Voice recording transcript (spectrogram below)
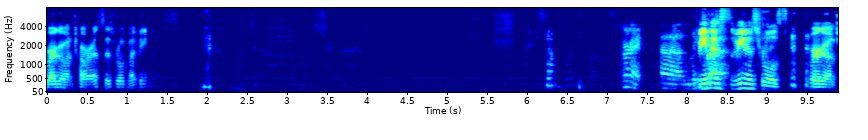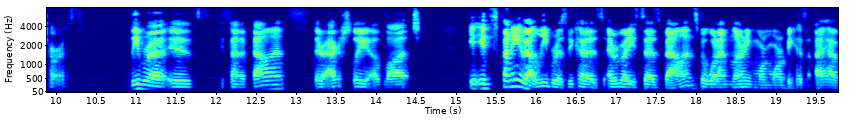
Virgo and Taurus is ruled by Venus. We'll have to, we'll have to check that. It's not important, folks. All right. Uh, Venus Venus rules Virgo and Taurus. Libra is the sign of balance. They're actually a lot. It's funny about Libras because everybody says balance, but what I'm learning more and more because I have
